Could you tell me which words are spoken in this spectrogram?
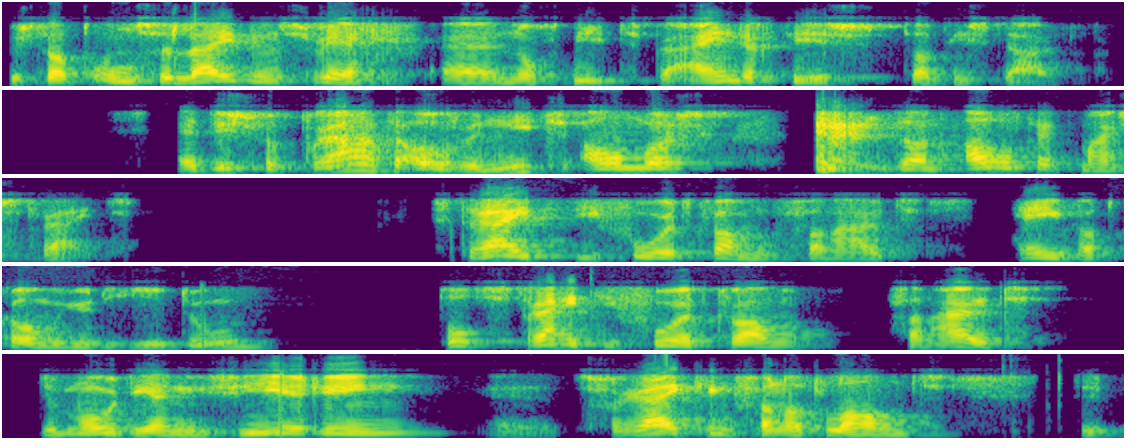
Dus dat onze lijdensweg uh, nog niet beëindigd is, dat is duidelijk. En dus we praten over niets anders dan altijd maar strijd. Strijd die voortkwam vanuit, hé, hey, wat komen jullie hier doen? Tot strijd die voortkwam vanuit de modernisering, eh, de verrijking van het land, de,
